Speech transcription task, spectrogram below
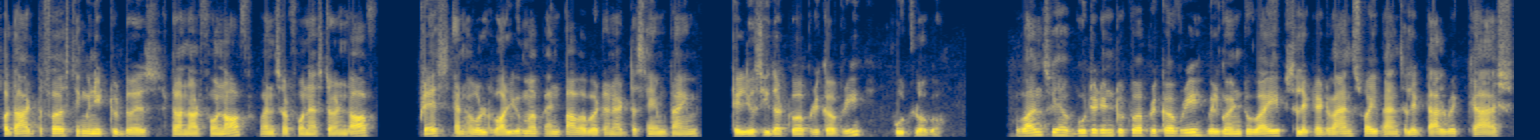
for that, the first thing we need to do is turn our phone off. Once our phone has turned off, press and hold volume up and power button at the same time till you see the TWRP recovery boot logo. Once we have booted into TWRP recovery, we'll go into wipe, select advanced wipe and select Dalvik cache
